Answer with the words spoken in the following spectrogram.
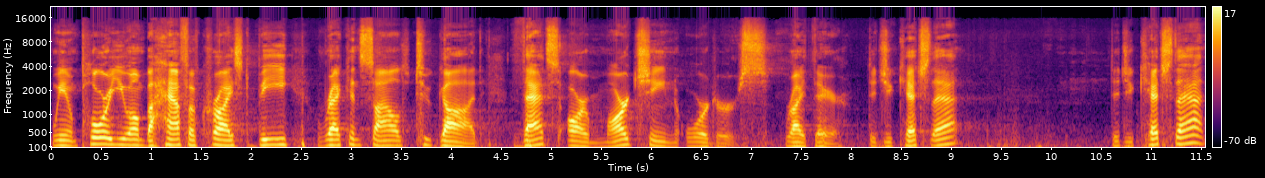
We implore you on behalf of Christ, be reconciled to God. That's our marching orders right there. Did you catch that? Did you catch that?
